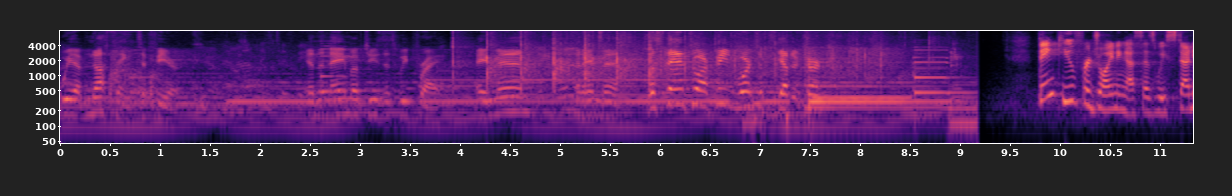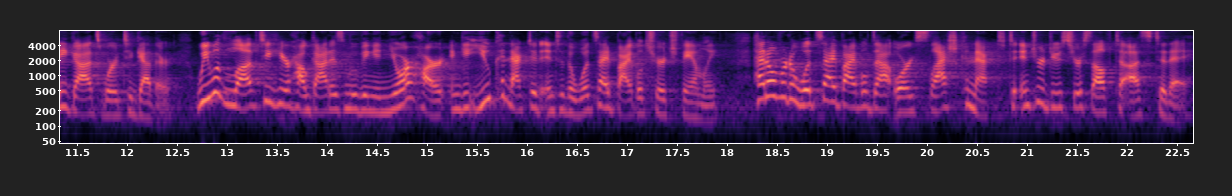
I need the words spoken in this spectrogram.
we have nothing to fear. In the name of Jesus, we pray. Amen and amen. Let's stand to our feet and worship together, church. Thank you for joining us as we study God's Word together. We would love to hear how God is moving in your heart and get you connected into the Woodside Bible Church family. Head over to woodsidebible.org/connect to introduce yourself to us today.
